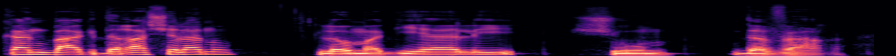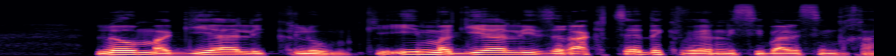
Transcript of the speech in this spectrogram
כאן בהגדרה שלנו? לא מגיע לי שום דבר. לא מגיע לי כלום, כי אם מגיע לי זה רק צדק ואין לי סיבה לשמחה.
